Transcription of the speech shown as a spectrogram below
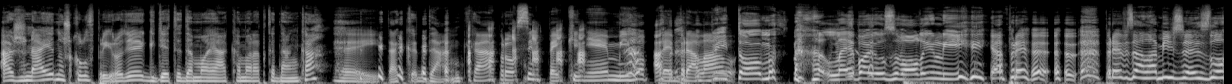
až na jednu školu v prírode, kde teda moja kamarátka Danka, hej, tak Danka, prosím pekne, mi ho prebrala. Bytom. Lebo ju zvolili a pre, prevzala mi žezlo.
